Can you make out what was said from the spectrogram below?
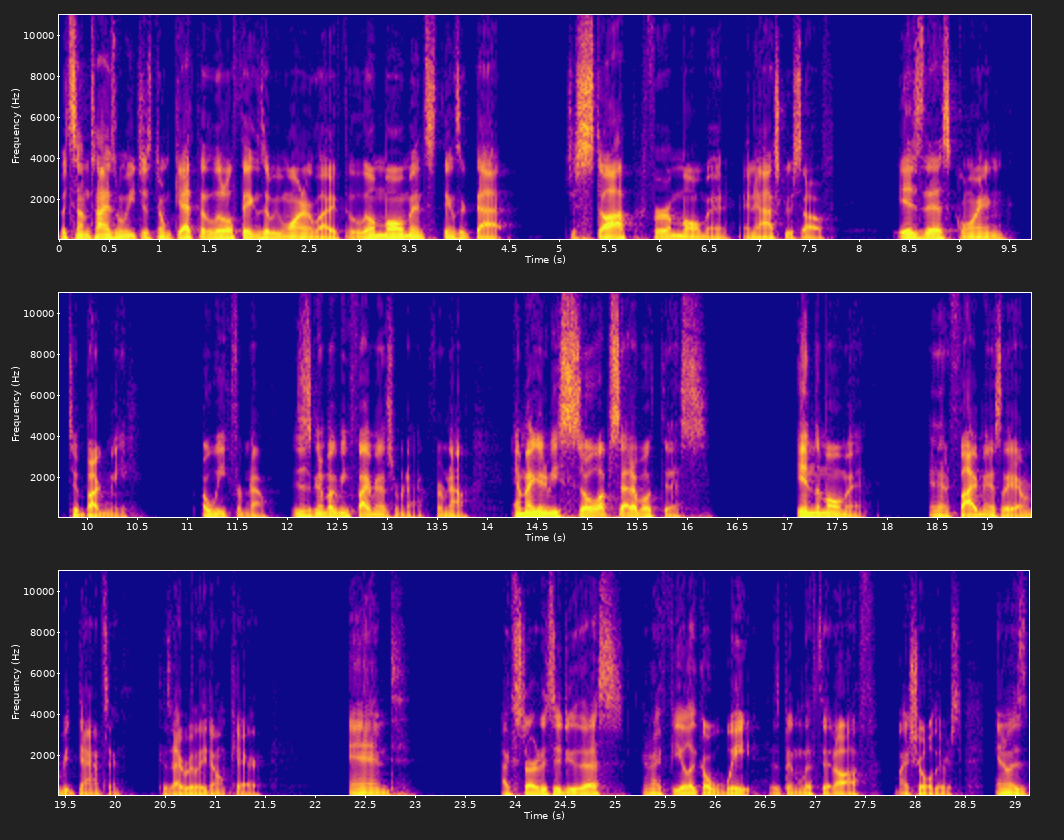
But sometimes when we just don't get the little things that we want in life, the little moments, things like that, just stop for a moment and ask yourself is this going to bug me a week from now? Is this going to bug me five minutes from now? From now, am I going to be so upset about this in the moment, and then five minutes later I'm going to be dancing because I really don't care? And I've started to do this, and I feel like a weight has been lifted off my shoulders. And it was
